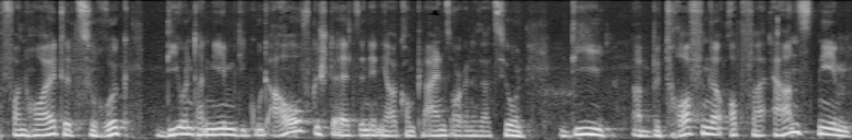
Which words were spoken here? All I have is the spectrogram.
von heute zurück. Die Unternehmen, die gut aufgestellt sind in ihrer Compliance-Organisation, die äh, betroffene Opfer ernst nehmen,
